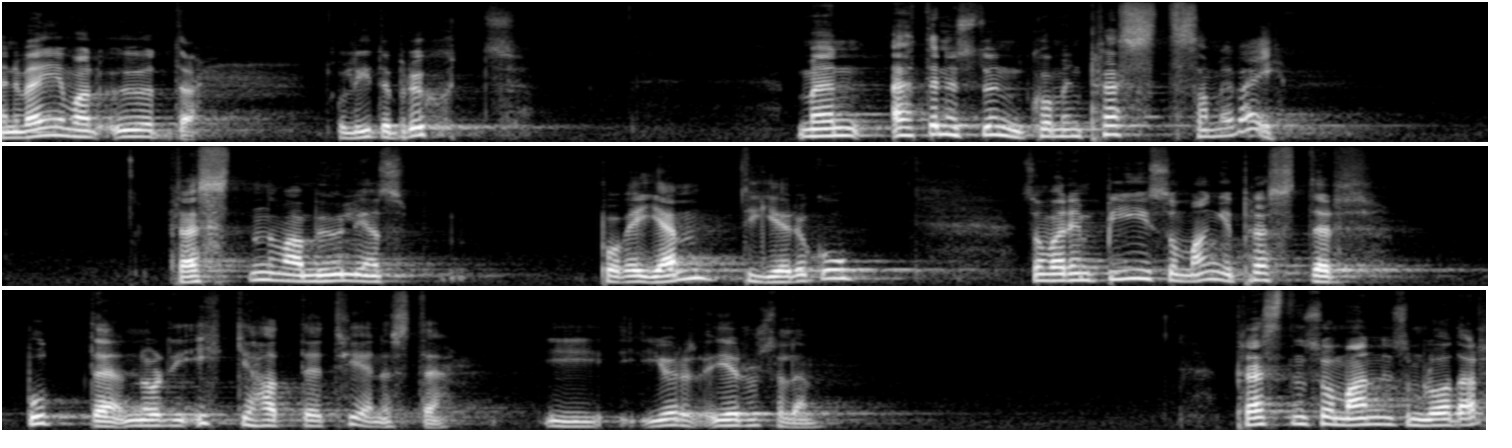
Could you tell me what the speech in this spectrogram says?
Den veien var øde og lite brukt. Men etter en stund kom en prest samme vei. Presten var muligens på vei hjem til Jeriko, som var en by som mange prester bodde når de ikke hadde tjeneste i Jerusalem. Presten så mannen som lå der,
